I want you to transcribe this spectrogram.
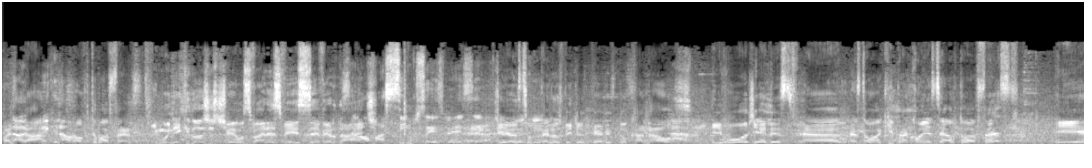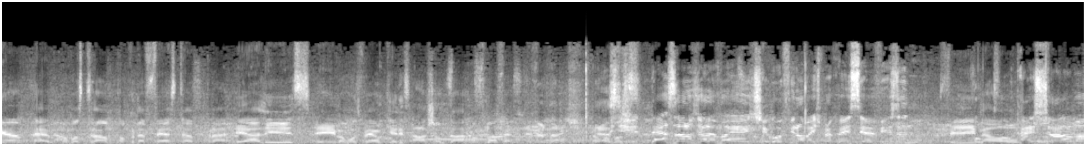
mas Não, na Munique não. Oktoberfest. Em Munique nós já estivemos várias vezes, é verdade. umas 5, 6 vezes. É, já isso, pelos vídeos deles no canal. E hoje eles é, estão aqui para conhecer a Oktoberfest. E é, vou mostrar um pouco da festa para eles e vamos ver o que eles acham da Oktoberfest. É verdade. vamos- De 10 anos de Alemanha, a gente chegou finalmente para conhecer a Wiesn. Como os locais chamam.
